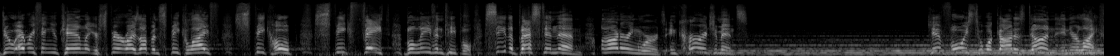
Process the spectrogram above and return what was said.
do everything you can. Let your spirit rise up and speak life, speak hope, speak faith, believe in people, see the best in them, honoring words, encouragements. Give voice to what God has done in your life.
